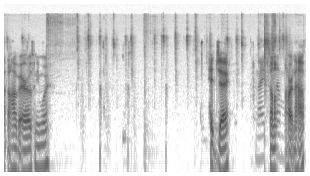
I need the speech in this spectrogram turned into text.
I don't have arrows anymore. Hit Jay. Nice. On a heart and a half.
